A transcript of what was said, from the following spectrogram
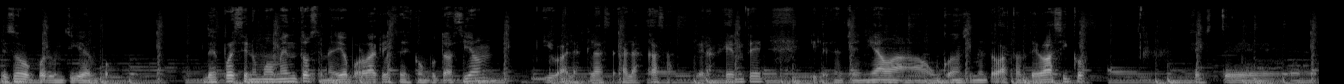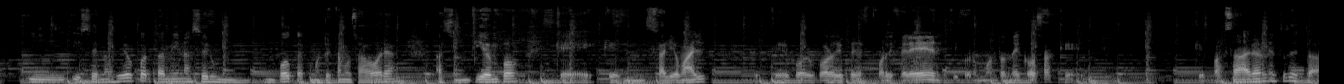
eso por un tiempo. Después en un momento se me dio por dar clases de computación, iba a las clases, a las casas de la gente y les enseñaba un conocimiento bastante básico. Este, y, se nos dio por también hacer un, podcast como el que estamos ahora, hace un tiempo, que, salió mal este, por, por, diferencias y por un montón de cosas que, que pasaron. Entonces está,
